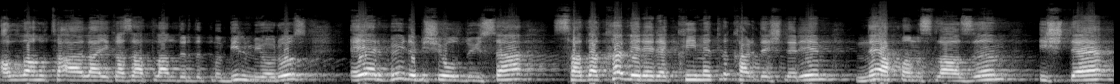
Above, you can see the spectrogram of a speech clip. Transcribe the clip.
Allahu Teala'yı gazaplandırdık mı bilmiyoruz. Eğer böyle bir şey olduysa sadaka vererek kıymetli kardeşlerim ne yapmamız lazım? İşte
